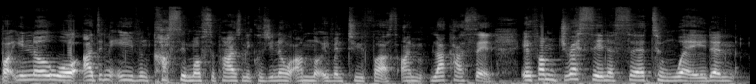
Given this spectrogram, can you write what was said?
But you know what? I didn't even cuss him off surprisingly because you know what? I'm not even too fast. I'm like I said, if I'm dressing a certain way, then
